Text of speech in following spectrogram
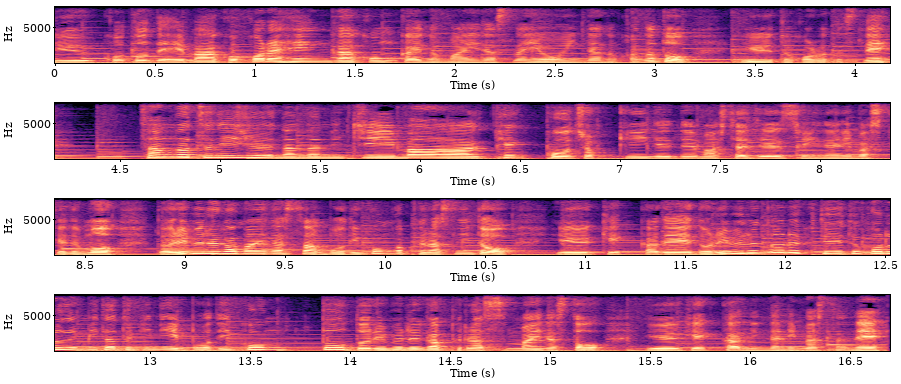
いうことで、まあここら辺が今回のマイナスな要因なのかなというところですね。3月27日、まあ結構直近で出ましたジェズスになりますけども、ドリブルがマイナス3、ボディコンがプラス2という結果で、ドリブル能力というところで見たときに、ボディコンとドリブルがプラスマイナスという結果になりましたね。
